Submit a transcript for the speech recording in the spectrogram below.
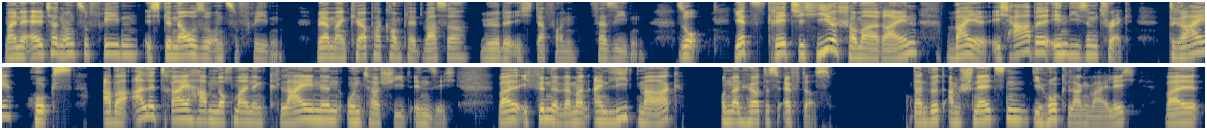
Meine Eltern unzufrieden, ich genauso unzufrieden. Wäre mein Körper komplett Wasser, würde ich davon versieden. So, jetzt grätsche ich hier schon mal rein, weil ich habe in diesem Track drei Hooks, aber alle drei haben nochmal einen kleinen Unterschied in sich. Weil ich finde, wenn man ein Lied mag und man hört es öfters, dann wird am schnellsten die Hook langweilig, weil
